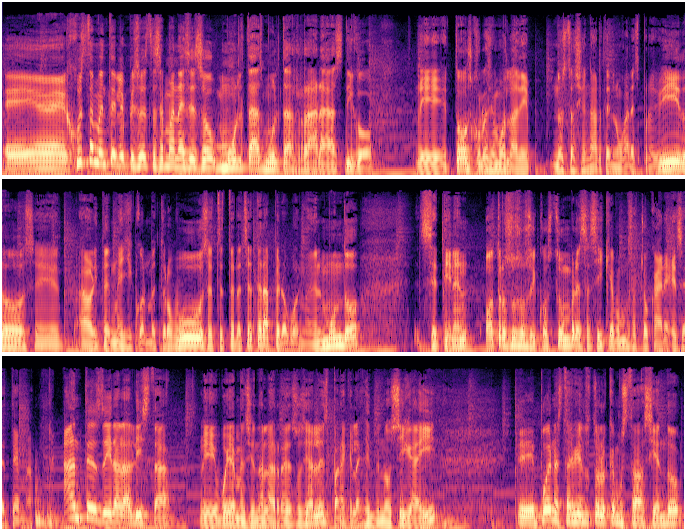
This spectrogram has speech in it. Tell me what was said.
Eh, justamente el episodio de esta semana es eso. Multas, multas raras. Digo, eh, todos conocemos la de no estacionarte en lugares prohibidos. eh, ahorita en México el Metrobús, etcétera, etcétera. Pero bueno, en el mundo se tienen otros usos y costumbres, así que vamos a tocar ese tema. Antes de ir a la lista, voy a mencionar las redes sociales para que la gente nos siga ahí. Pueden estar viendo todo lo que hemos estado haciendo.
